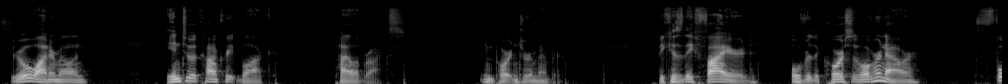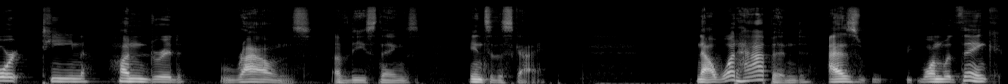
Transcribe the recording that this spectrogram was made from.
through a watermelon, into a concrete block, pile of rocks. Important to remember. Because they fired over the course of over an hour 1,400 rounds of these things into the sky. Now, what happened, as one would think,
